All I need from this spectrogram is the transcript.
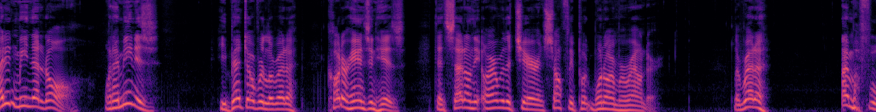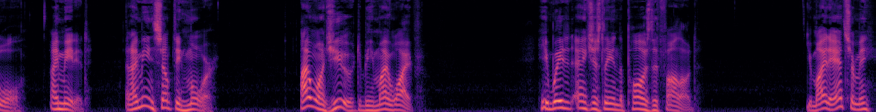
I didn't mean that at all. What I mean is. He bent over Loretta, caught her hands in his, then sat on the arm of the chair and softly put one arm around her. Loretta, I'm a fool. I mean it. And I mean something more. I want you to be my wife. He waited anxiously in the pause that followed. You might answer me,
